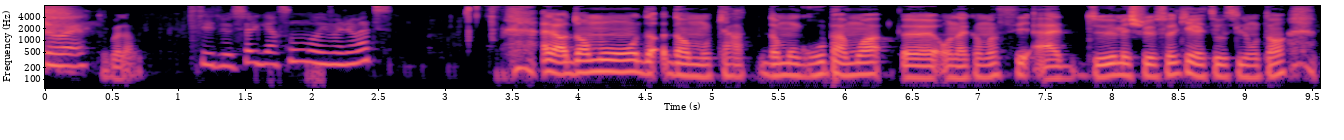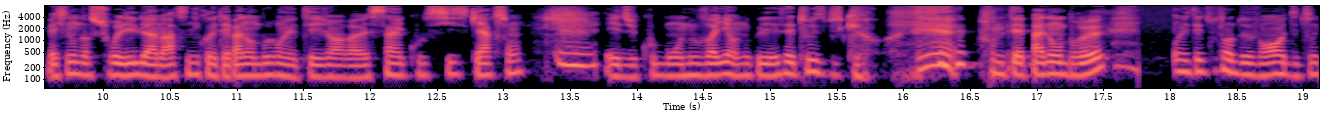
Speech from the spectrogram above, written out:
ouais. donc voilà t'es le seul garçon dans les majorettes alors dans mon dans, mon dans mon groupe à moi, euh, on a commencé à deux, mais je suis le seul qui est resté aussi longtemps. Mais sinon dans, sur l'île de la Martinique, on était pas nombreux, on était genre euh, cinq ou six garçons. Mm. Et du coup, bon, on nous voyait, on nous connaissait tous parce que on n'était pas nombreux. On était tout le temps devant, on était tout,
